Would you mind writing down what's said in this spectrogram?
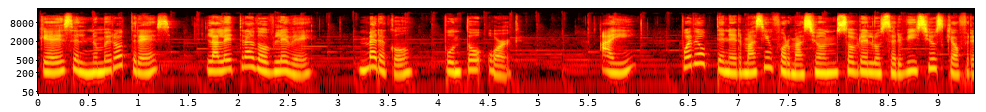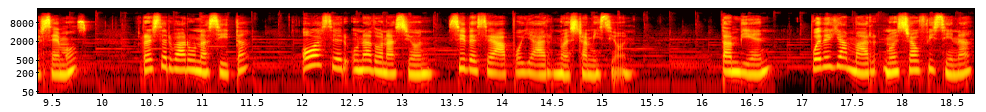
que es el número 3, la letra W, medical.org. Ahí puede obtener más información sobre los servicios que ofrecemos, reservar una cita o hacer una donación si desea apoyar nuestra misión. También puede llamar nuestra oficina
